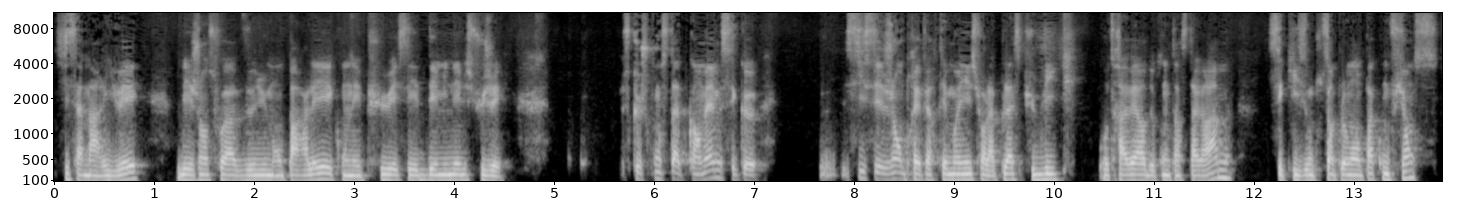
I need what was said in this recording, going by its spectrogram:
si ça m'arrivait, les gens soient venus m'en parler et qu'on ait pu essayer de déminer le sujet. Ce que je constate quand même, c'est que si ces gens préfèrent témoigner sur la place publique au travers de comptes Instagram, c'est qu'ils ont tout simplement pas confiance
